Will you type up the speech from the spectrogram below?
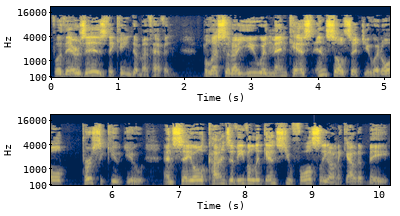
for theirs is the kingdom of heaven. Blessed are you when men cast insults at you and all persecute you and say all kinds of evil against you falsely on account of me.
